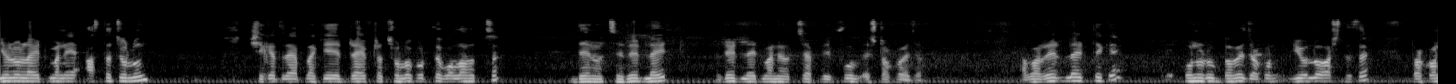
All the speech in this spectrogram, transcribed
ইয়েলো লাইট মানে আস্তে চলুন সেক্ষেত্রে আপনাকে ড্রাইভটা স্লো করতে বলা হচ্ছে। দেন হচ্ছে রেড লাইট রেড লাইট মানে হচ্ছে আপনি ফুল স্টপ হয়ে যান আবার রেড লাইট থেকে অনুরূপভাবে যখন ইয়েলো আসতেছে, তখন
